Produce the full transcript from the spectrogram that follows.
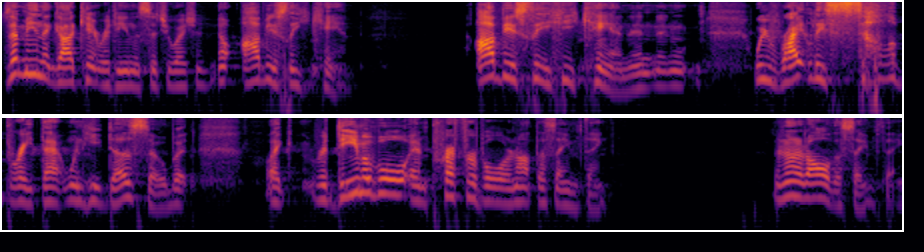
Does that mean that God can't redeem the situation? No, obviously He can. Obviously He can. And, and we rightly celebrate that when He does so. But like redeemable and preferable are not the same thing. They're not at all the same thing.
